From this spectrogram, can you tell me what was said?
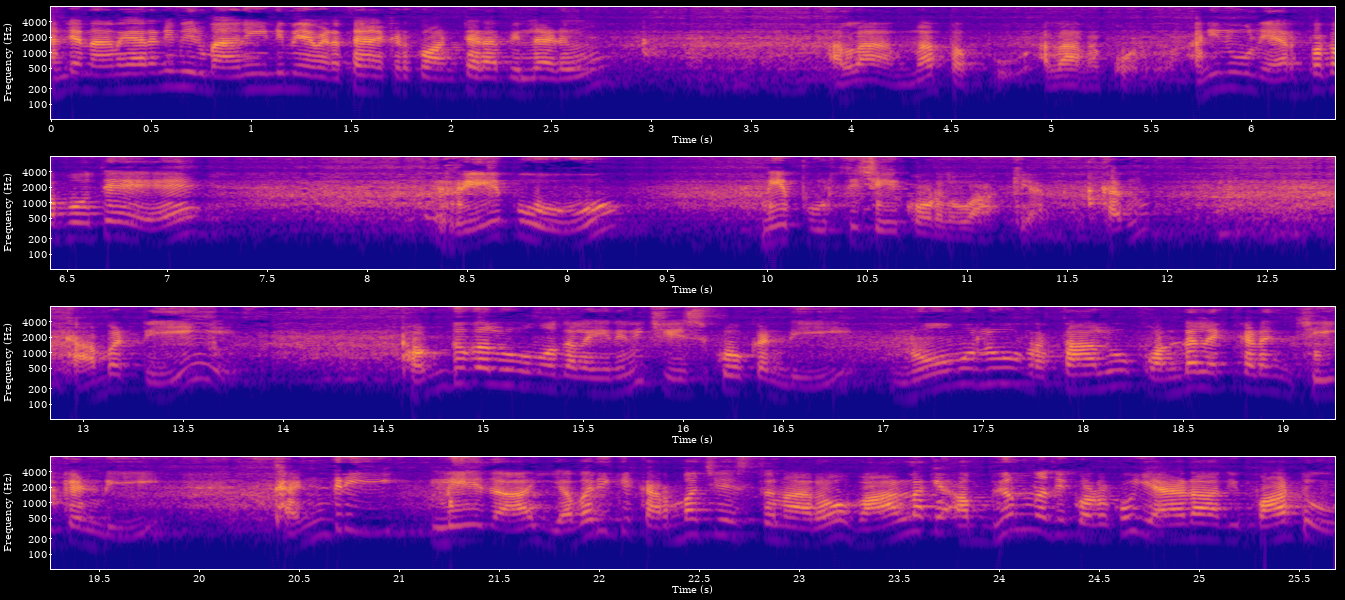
అంటే నాన్నగారని మీరు మానేయండి మేము పెడతాం ఎక్కడికో అంటాడా పిల్లాడు? అలా అన్నా తప్పు అలా అనకూడదు. అని నువ్వు నేర్పకపోతే రేపు నీ పూర్తి చేయకూడదు వాక్యాన్ని కదా? కాబట్టి పండుగలు మొదలైనవి చేసుకోకండి నోములు వ్రతాలు కొండలెక్కడం చేయకండి. తండ్రి లేదా ఎవరికి కర్మ చేస్తున్నారో వాళ్ళకి అభ్యున్నతి కొరకు ఏడాది పాటు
